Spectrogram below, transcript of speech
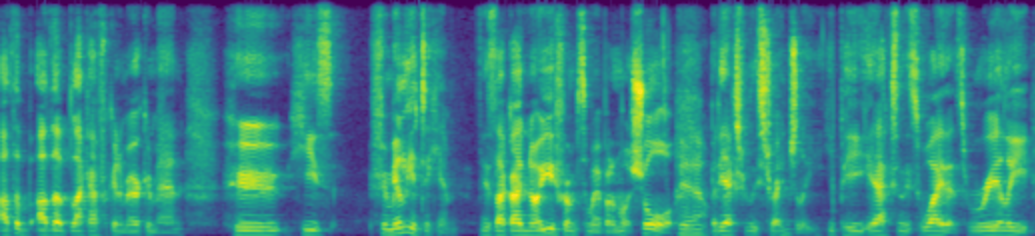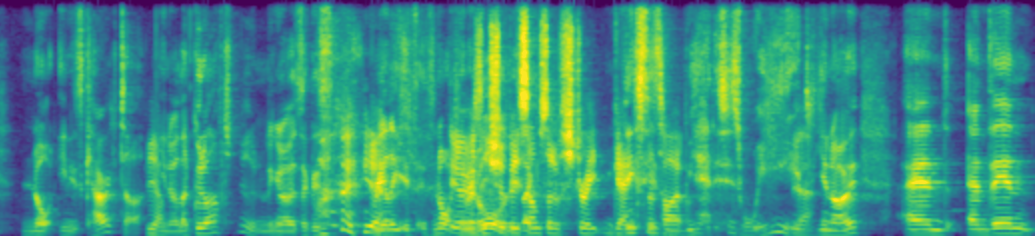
other other black African American man, who he's familiar to him. He's like, I know you from somewhere, but I'm not sure. Yeah. But he acts really strangely. He, he, he acts in this way that's really not in his character. Yeah. You know, like good afternoon. You know, it's like this Yeah. really. It's, it's not him Whereas at all. he should be It's some like, sort of street this gangster is type. yeah, this is weird, Yeah. you know, and and then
